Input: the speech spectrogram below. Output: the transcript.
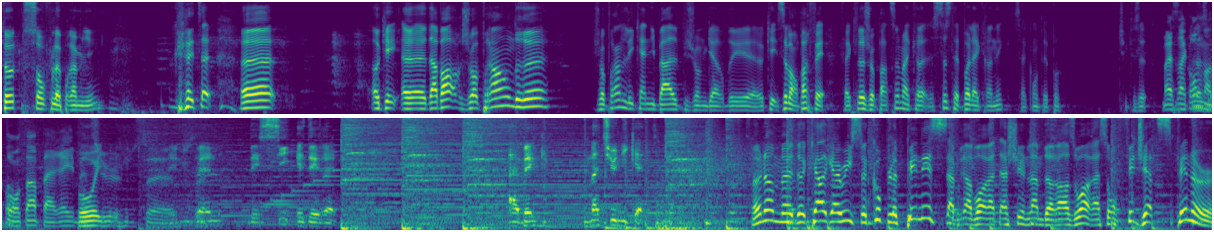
tout, sauf le premier. Euh, ok, euh, d'abord, je vais prendre, je vais prendre les cannibales puis je vais me garder. euh, ok, c'est bon, parfait. Fait que là, je vais partir ma chronique. Ça, c'était pas la chronique, ça comptait pas. Checkez ça. Ben, ça compte Là, dans ton temps pareil, Oui. monsieur. Juste, euh, Les nouvelles des si et des raies. Avec Mathieu Niquette. Un homme de Calgary se coupe le pénis après avoir attaché une lame de rasoir à son fidget spinner.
